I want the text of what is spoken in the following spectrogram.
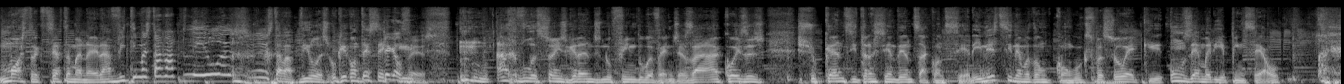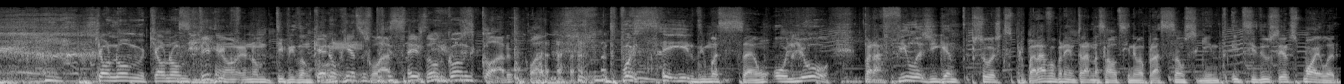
mostra que, de certa maneira, a vítima estava a pedi-las. Estava a pedi-las. O que acontece é O que que, é que há revelações grandes no fim do Avengers. Há, há coisas chocantes e transcendentes a acontecer. E neste cinema de Hong Kong, o que se passou é que um Zé Maria Pincel, Que é o nome, que é o nome é típico. um, é um nome típico de Hong Quem Kong. não conhece os claro. de Hong Kong? Claro, claro. Depois de sair de uma sessão, olhou para a fila gigante de pessoas que se preparava para entrar na sala de cinema para a sessão seguinte e decidiu ser spoiler.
